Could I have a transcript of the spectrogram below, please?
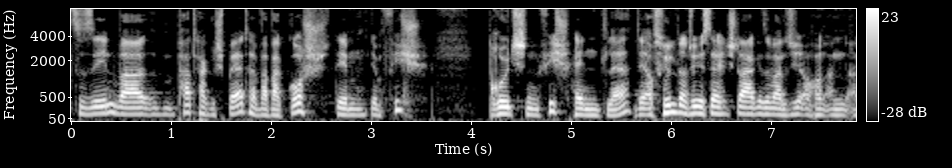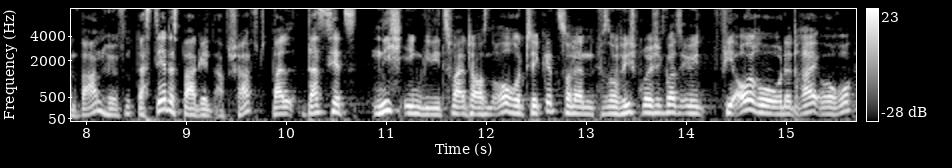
zu sehen, war ein paar Tage später, war bei Gosch, dem, dem Fisch, Brötchen Fischhändler, der auf Sylt natürlich sehr stark ist, aber natürlich auch an, an Bahnhöfen, dass der das Bargeld abschafft, weil das ist jetzt nicht irgendwie die 2000 Euro Ticket, sondern so ein Fischbrötchen kostet irgendwie 4 Euro oder 3 Euro.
